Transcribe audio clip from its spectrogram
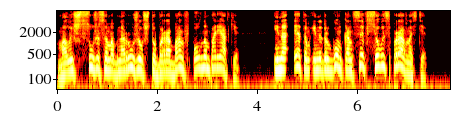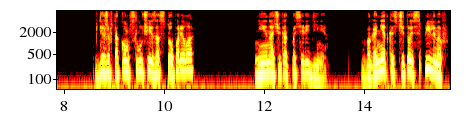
малыш с ужасом обнаружил, что барабан в полном порядке, и на этом и на другом конце все в исправности. Где же в таком случае застопорило? Не иначе, как посередине. — Вагонетка с читой спилинов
